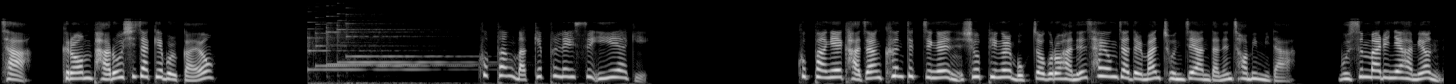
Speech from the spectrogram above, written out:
자, 그럼 바로 시작해 볼까요? 쿠팡 마켓플레이스 이해하기. 쿠팡의 가장 큰 특징은 쇼핑을 목적으로 하는 사용자들만 존재한다는 점입니다. 무슨 말이냐 하면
